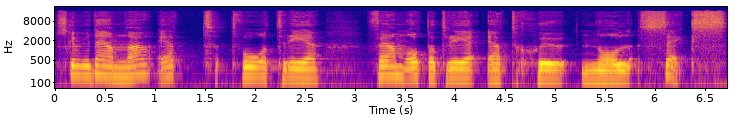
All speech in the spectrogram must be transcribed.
ska vi nämna. 1, 2, 3, 5, 8, 3, 1, 7, 0, 6.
